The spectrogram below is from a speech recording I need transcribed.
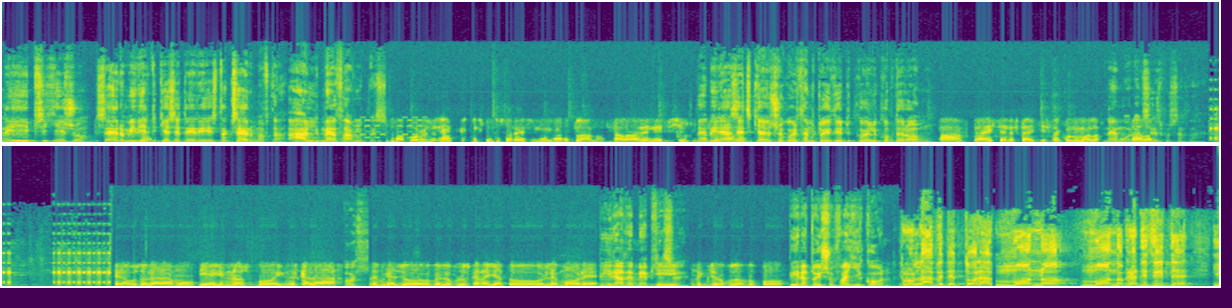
πιάνει η ψυχή σου. Ξέρουμε οι ιδιωτικές εταιρείες, τα ξέρουμε αυτά. Άλλη μέρα θα βλέπεις. Θα μπορούσε να έχει κατευθείαν στο Ρέθινο με αεροπλάνο. Αλλά δεν έτυχε. Δεν πειράζει, έτσι κι αλλιώς εγώ ήρθα με το ιδιωτικό ελικόπτερό μου. Α, θα έχεις λεφτά εκεί στα κουνούμαλα. Ναι, μωρέ, ξέρεις πώς είναι αυτά. Έλα μου στο λαρά μου, τι έγινε, να σου πω, έγινες καλά; Όχι. Δεν βγάζει ο Βελόπουλος κανένα για το λεμόρε. Πήρα, δεν με έπιασε. Δεν ξέρω πώς θα το πω. Πήρα το ισοφαγικό. Προλάβετε τώρα. Μόνο, μόνο κρατηθείτε. 29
